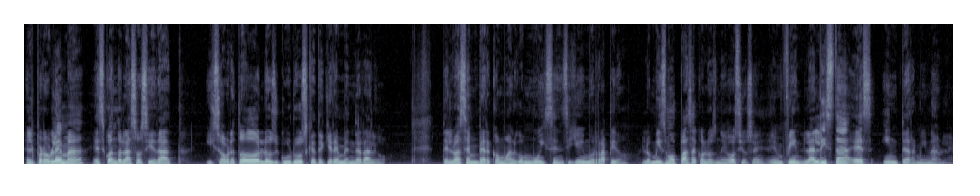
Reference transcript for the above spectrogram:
El problema es cuando la sociedad y sobre todo los gurús que te quieren vender algo te lo hacen ver como algo muy sencillo y muy rápido. Lo mismo pasa con los negocios, ¿eh? En fin, la lista es interminable.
